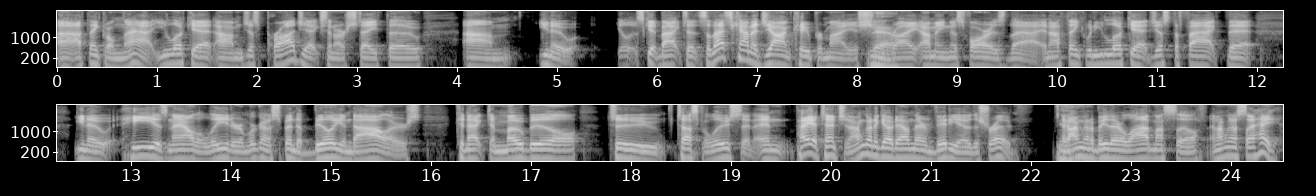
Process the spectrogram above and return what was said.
Uh, I think on that you look at um, just projects in our state, though. Um, you know, let's get back to so that's kind of John Cooper my issue, Yeah. right? I mean, as far as that, and I think when you look at just the fact that you know he is now the leader, and we're going to spend a billion dollars connecting Mobile to Tuscaloosa, and pay attention. I'm going to go down there and video this road, and I'm going to be there live myself, and I'm going to say, hey.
